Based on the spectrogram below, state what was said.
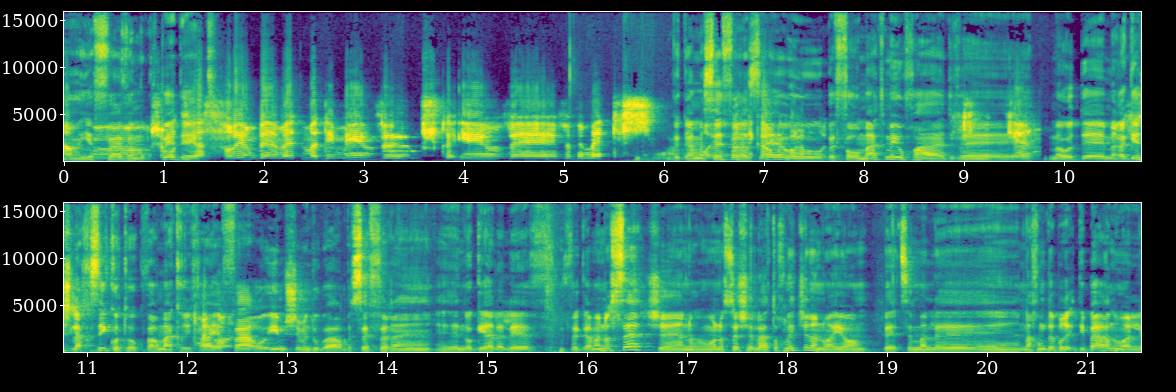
והיפה והמוקפדת. שמוציאה ספרים באמת מדהימים ומושקעים ובאמת... וגם הספר הזה הוא בפורמט מיוחד ומאוד כן. מרגש להחזיק אותו. כבר מהכריכה היפה רואים שמדובר בספר נוגע ללב, וגם הנושא, שהוא הנושא של התוכנית שלנו היום, בעצם על... אנחנו מדבר, דיברנו על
